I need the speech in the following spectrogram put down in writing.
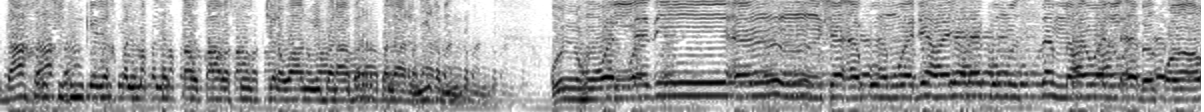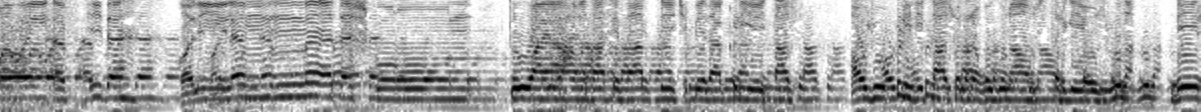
دا خه رسیدونکی د خپل مقصد ته او هغه څوک چې روان وي برابر په لار نیغه باندې قل هو الذي أنشأكم وجعل لكم السمع والأبصار والأفئدة قليلا ما تشكرون. تو وایا هغه داسې ذات دی چې پیدا کړی تاسو او جوړ کړی دي تاسو لره غوګونه او سترګې او زړونه. ډیر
